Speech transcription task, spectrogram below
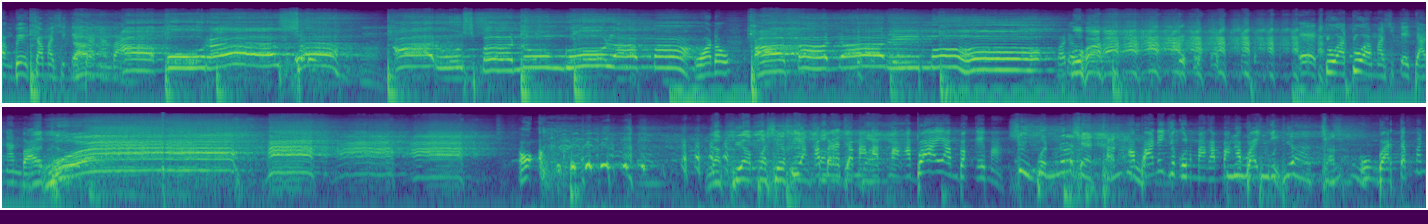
Tukang beca masih dan kejanan bae. aku rasa harus menunggu lama Waduh. kata darimu Waduh. Eh, tua-tua masih kejanan. Wah, Oh. lagi apa sih Iya kabar aja mangap-mangap bae ambek e mah. sing bener setan Apa nih jukun iki? dia ajan Umbar temen.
